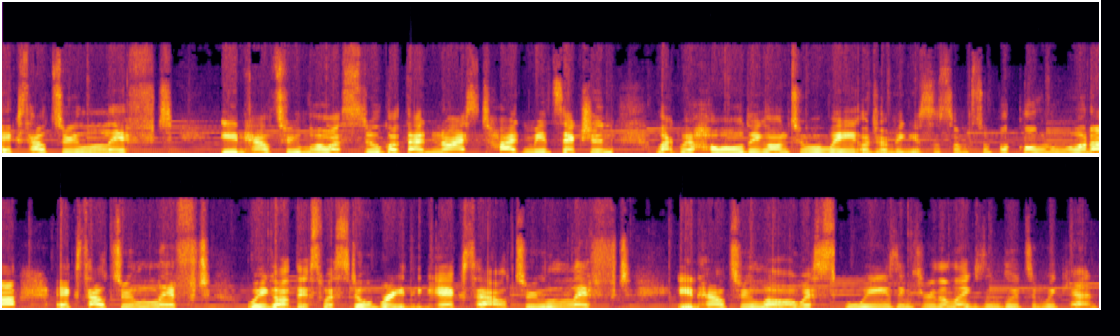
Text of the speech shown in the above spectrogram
Exhale to lift. Inhale to lower. Still got that nice tight midsection, like we're holding onto a wee or jumping into some super cold water. Exhale to lift. We got this. We're still breathing. Exhale to lift. Inhale to lower. We're squeezing through the legs and glutes if we can.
